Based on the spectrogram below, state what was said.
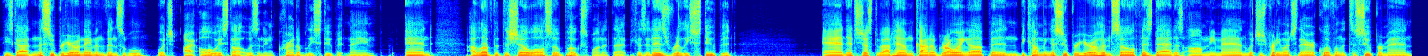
He's gotten the superhero name Invincible, which I always thought was an incredibly stupid name. And I love that the show also pokes fun at that because it is really stupid. And it's just about him kind of growing up and becoming a superhero himself. His dad is Omni Man, which is pretty much their equivalent to Superman.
